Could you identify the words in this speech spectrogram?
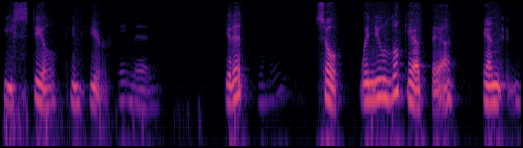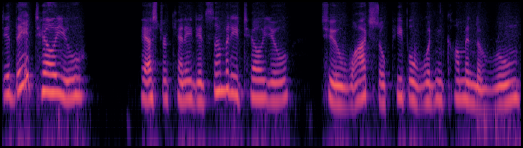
He still can hear. Amen. Get it? So when you look at that, and did they tell you, Pastor Kenny, did somebody tell you to watch so people wouldn't come in the room?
